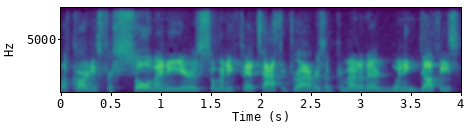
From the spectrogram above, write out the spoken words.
of kartings for so many years. So many fantastic drivers have come out of there winning Duffys.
